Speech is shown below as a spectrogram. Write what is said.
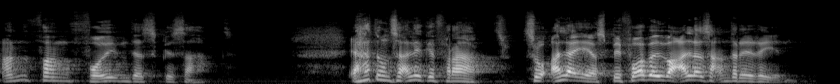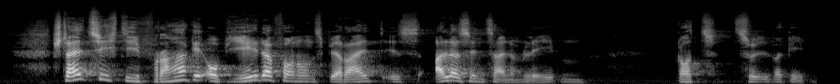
Anfang Folgendes gesagt. Er hat uns alle gefragt, zuallererst, bevor wir über alles andere reden, stellt sich die Frage, ob jeder von uns bereit ist, alles in seinem Leben Gott zu übergeben.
